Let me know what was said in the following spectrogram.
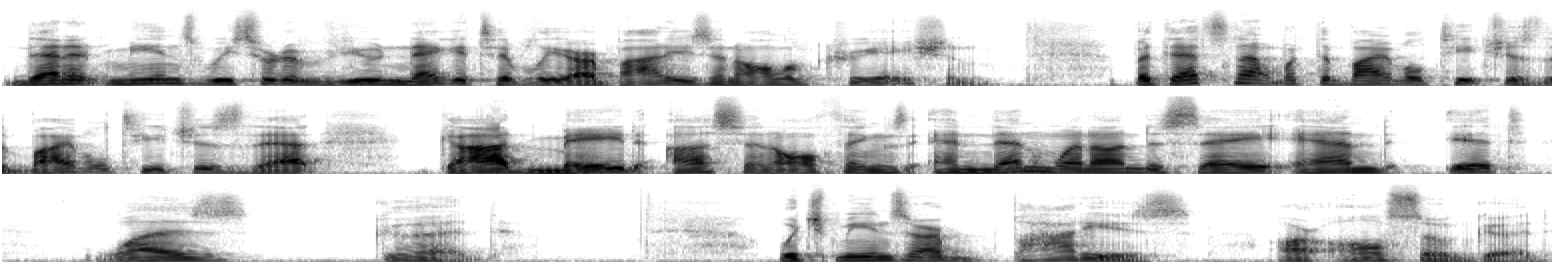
then it means we sort of view negatively our bodies and all of creation. But that's not what the Bible teaches. The Bible teaches that God made us and all things and then went on to say, and it was good, which means our bodies are also good.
